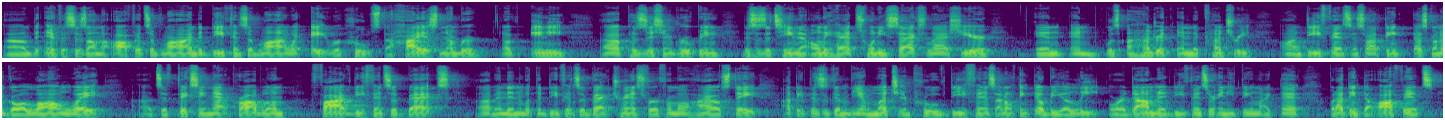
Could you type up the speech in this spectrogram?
Um, the emphasis on the offensive line, the defensive line with eight recruits, the highest number of any uh, position grouping. This is a team that only had 20 sacks last year and, and was 100th in the country on defense. And so I think that's going to go a long way uh, to fixing that problem. Five defensive backs. Um, and then with the defensive back transfer from Ohio State, I think this is going to be a much improved defense. I don't think they'll be elite or a dominant defense or anything like that, but I think the offense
